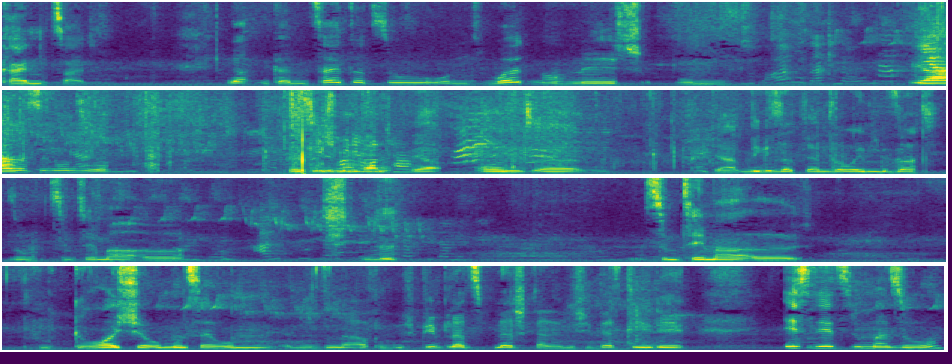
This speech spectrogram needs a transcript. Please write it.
keine Zeit. Wir hatten keine Zeit dazu und wollten auch nicht. Und ja, das sind unsere. Das sind immer runter. Ja, und äh, ja, wie gesagt, wir haben es auch eben gesagt, so zum Thema, äh, zum Thema äh, Geräusche um uns herum. Wir sind auf dem Spielplatz, vielleicht gerade nicht die beste Idee. Ist jetzt nun mal so.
